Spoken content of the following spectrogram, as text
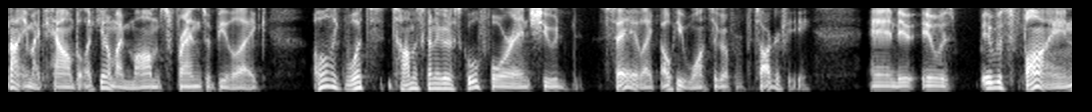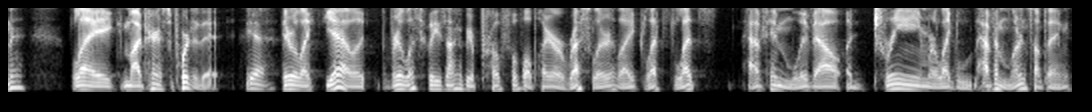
not in my town, but like, you know, my mom's friends would be like, oh, like, what's Thomas going to go to school for? And she would say, like, oh, he wants to go for photography. And it, it was, it was fine. Like, my parents supported it. yeah, They were like, yeah, like, realistically, he's not going to be a pro football player or wrestler. Like, let's, let's have him live out a dream or like have him learn something.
